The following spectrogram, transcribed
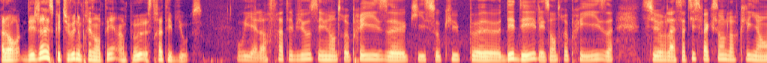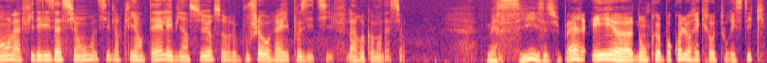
Alors déjà, est-ce que tu veux nous présenter un peu Stratébiose oui, alors Stratébio, c'est une entreprise euh, qui s'occupe euh, d'aider les entreprises sur la satisfaction de leurs clients, la fidélisation aussi de leur clientèle et bien sûr sur le bouche à oreille positif, la recommandation. Merci, c'est super. Et euh, donc, pourquoi le récréo touristique?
